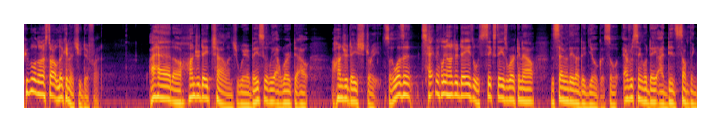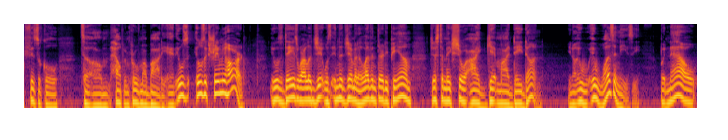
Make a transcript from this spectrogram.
people are going to start looking at you different. I had a 100 day challenge where basically I worked out 100 days straight. So it wasn't technically 100 days, it was six days working out. The seven days I did yoga. So every single day I did something physical to um, help improve my body. And it was it was extremely hard. It was days where I legit was in the gym at 11:30 p.m. just to make sure I get my day done. You know, it it wasn't easy. But now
